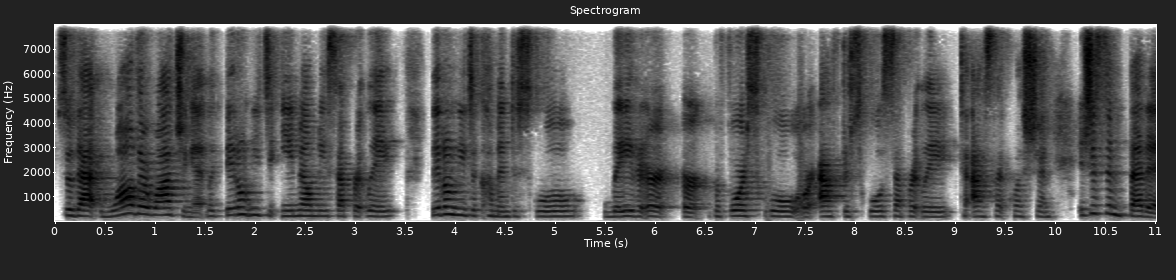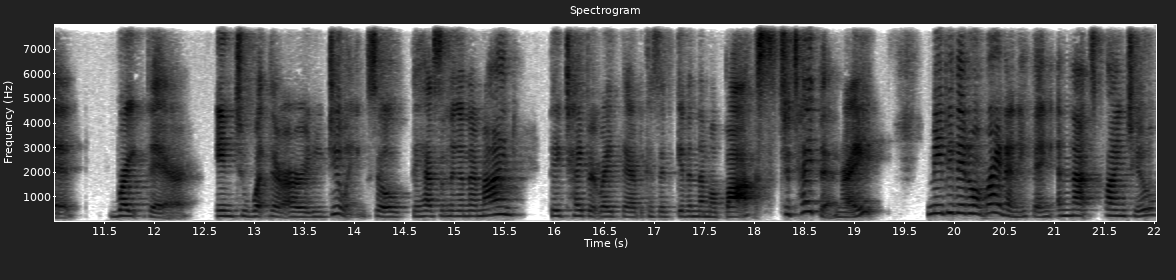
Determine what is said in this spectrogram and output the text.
so that while they're watching it like they don't need to email me separately. They don't need to come into school later or before school or after school separately to ask that question. It's just embedded right there into what they're already doing. So they have something in their mind they type it right there because I've given them a box to type in, right? Maybe they don't write anything, and that's fine too.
